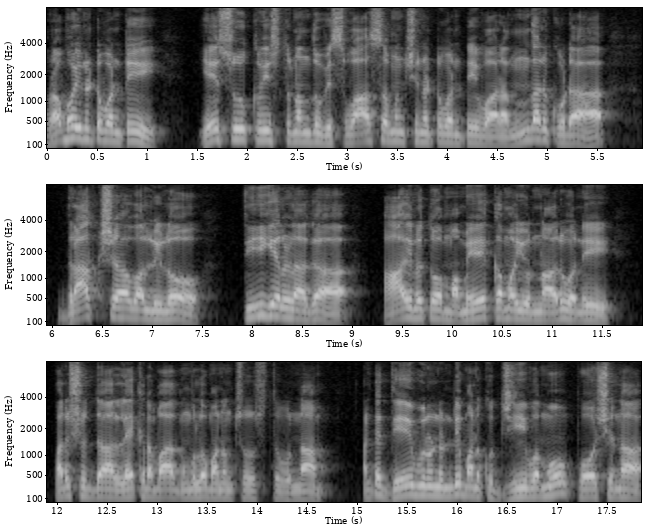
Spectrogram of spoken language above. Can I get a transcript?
ప్రభు అయినటువంటి యేసుక్రీస్తునందు విశ్వాసముంచినటువంటి వారందరూ కూడా ద్రాక్షవల్లిలో తీగెలలాగా ఆయనతో మమేకమై ఉన్నారు అని పరిశుద్ధ లేఖన భాగంలో మనం చూస్తూ ఉన్నాం. అంటే దేవుని నుండి మనకు జీవము పోషణ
